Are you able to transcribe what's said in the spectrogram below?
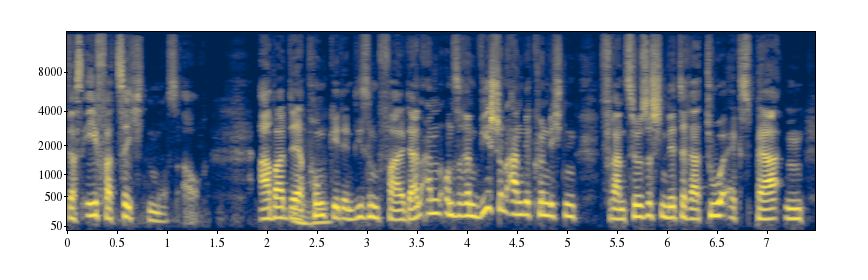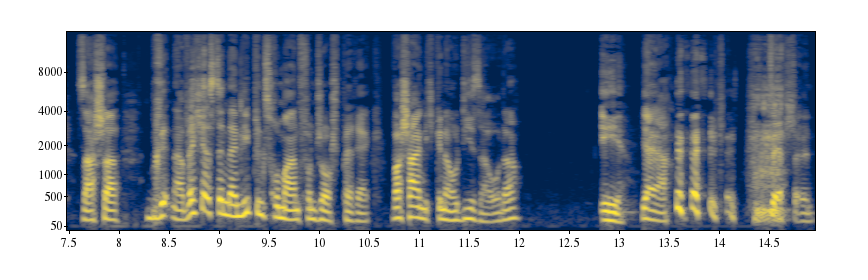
das E verzichten muss auch. Aber der mhm. Punkt geht in diesem Fall dann an unseren, wie schon angekündigten, französischen Literaturexperten Sascha Brittner. Welcher ist denn dein Lieblingsroman von Georges Perec? Wahrscheinlich genau dieser, oder? E. Ja, ja. Sehr schön.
